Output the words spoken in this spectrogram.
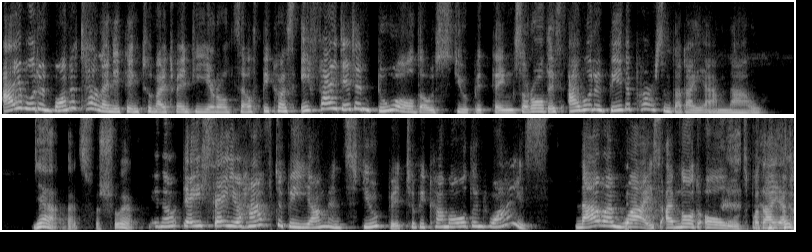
I wouldn't want to tell anything to my 20 year old self because if I didn't do all those stupid things or all this, I wouldn't be the person that I am now. Yeah, that's for sure. You know, they say you have to be young and stupid to become old and wise. Now I'm wise. I'm not old, but I am.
